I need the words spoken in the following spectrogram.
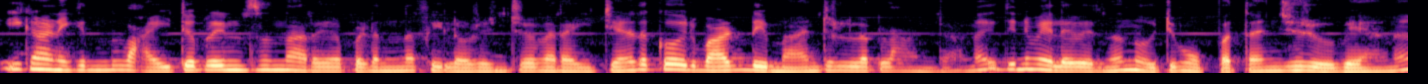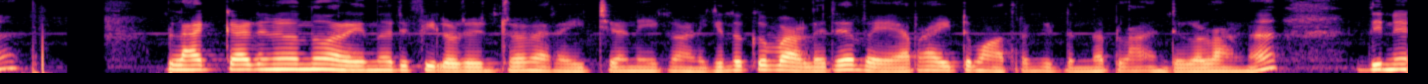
ഈ കാണിക്കുന്നത് വൈറ്റ് പ്രിൻസ് എന്നറിയപ്പെടുന്ന ഫിലോഡെൻഡ്രോ വെറൈറ്റിയാണ് ഇതൊക്കെ ഒരുപാട് ഡിമാൻഡുള്ള പ്ലാന്റാണ് ഇതിന് വില വരുന്നത് നൂറ്റി രൂപയാണ്. ബ്ലാക്ക് ഗാർഡൻ എന്ന് പറയുന്ന ഒരു ഫിലോഡെൻഡ്ര വെറൈറ്റിയാണ് ഈ കാണിക്കുന്നത്. ഇതൊക്കെ വളരെ റെയറായിട്ട് മാത്രം കിട്ടുന്ന പ്ലാന്റുകളാണ്. ഇതിന്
